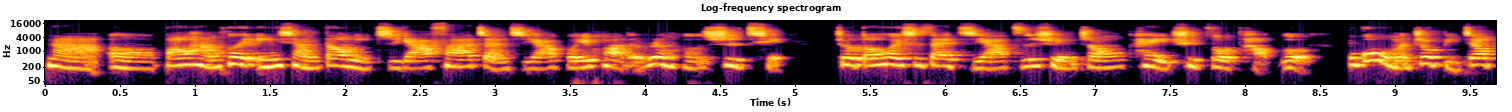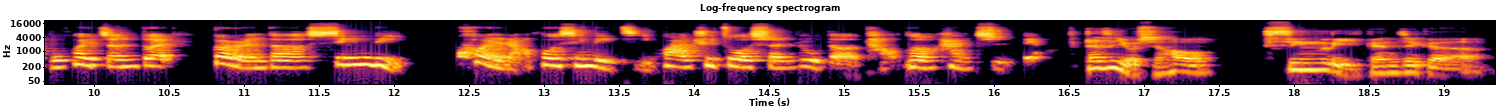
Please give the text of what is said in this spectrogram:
那呃，包含会影响到你职涯发展、职涯规划的任何事情，就都会是在职涯咨询中可以去做讨论。不过，我们就比较不会针对个人的心理。困扰或心理疾患去做深入的讨论和治疗，但是有时候心理跟这个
